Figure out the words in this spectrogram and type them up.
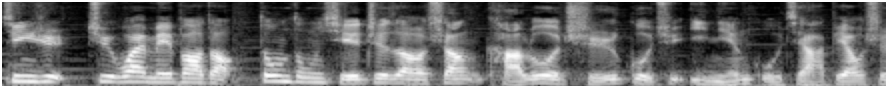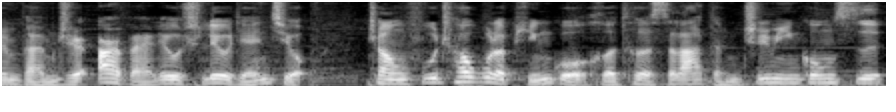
近日，据外媒报道，洞洞鞋制造商卡洛驰过去一年股价飙升百分之二百六十六点九，涨幅超过了苹果和特斯拉等知名公司。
